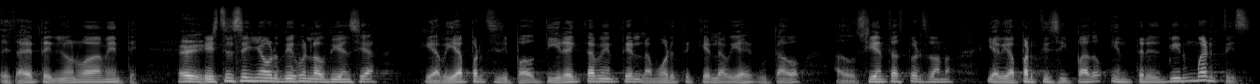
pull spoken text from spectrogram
está detenido nuevamente. Este señor dijo en la audiencia que había participado directamente en la muerte que él había ejecutado a 200 personas y había participado en 3.000 muertes.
